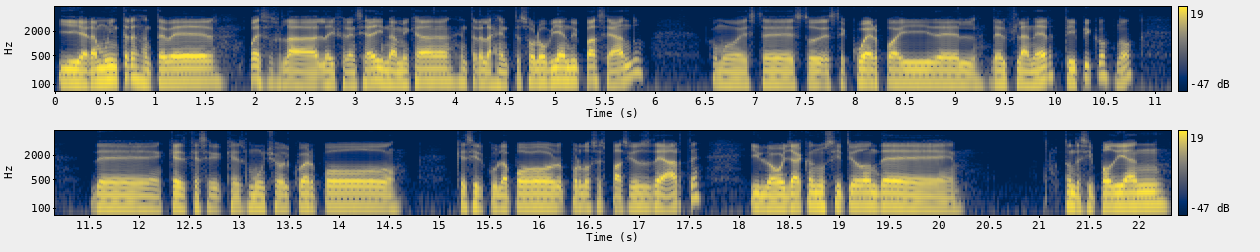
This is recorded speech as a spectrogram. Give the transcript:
Y era muy interesante ver, pues, la, la diferencia de dinámica entre la gente solo viendo y paseando como este, esto, este cuerpo ahí del, del flaner típico, ¿no? De, que, que, que, es mucho el cuerpo que circula por, por, los espacios de arte y luego ya con un sitio donde, donde sí podían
